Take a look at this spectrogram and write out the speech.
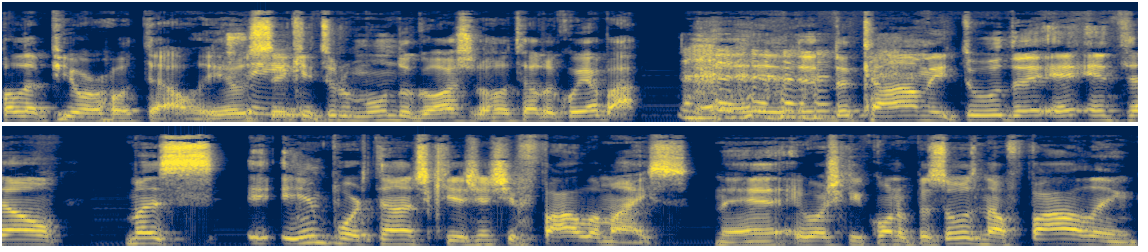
é o pior hotel. Eu Sim. sei que todo mundo gosta do hotel do Cuiabá, né? do, do cama e tudo. Então, mas é, é importante que a gente fala mais, né? Eu acho que quando pessoas não falam,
